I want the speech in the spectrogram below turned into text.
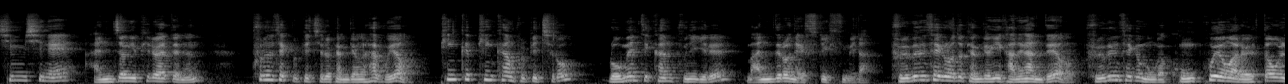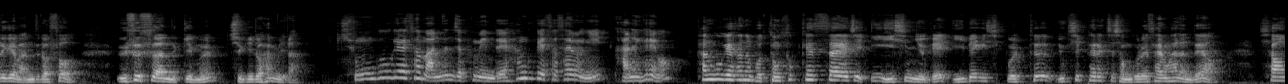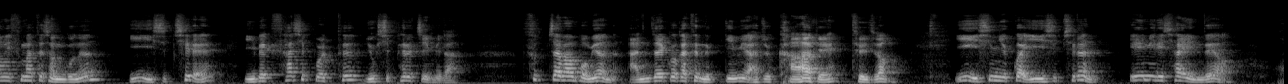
심신의 안정이 필요할 때는 푸른색 불빛으로 변경을 하고요. 핑크핑크한 불빛으로 로맨틱한 분위기를 만들어낼 수도 있습니다. 붉은색으로도 변경이 가능한데요. 붉은색은 뭔가 공포 영화를 떠올리게 만들어서 으스스한 느낌을 주기도 합니다. 중국에서 만든 제품인데 한국에서 사용이 가능해요? 한국에서는 보통 소켓 사이즈 E26에 220V 60Hz 전구를 사용하는데요. 샤오미 스마트 전구는 E27에 240V 60Hz입니다. 숫자만 보면 안 될 것 같은 느낌이 아주 강하게 들죠. E26과 E27은 1mm 차이인데요.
